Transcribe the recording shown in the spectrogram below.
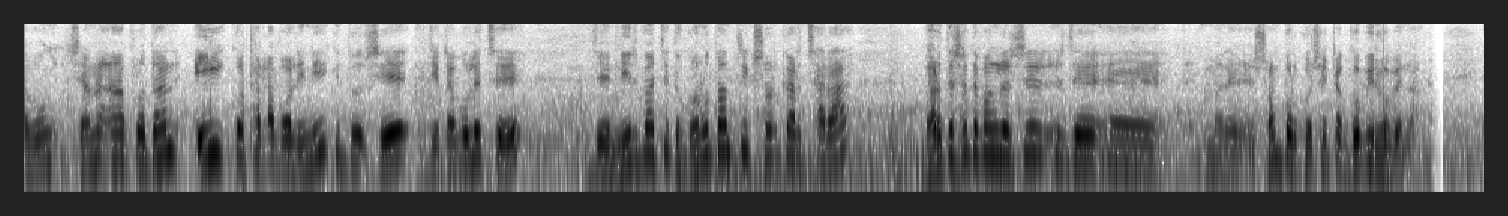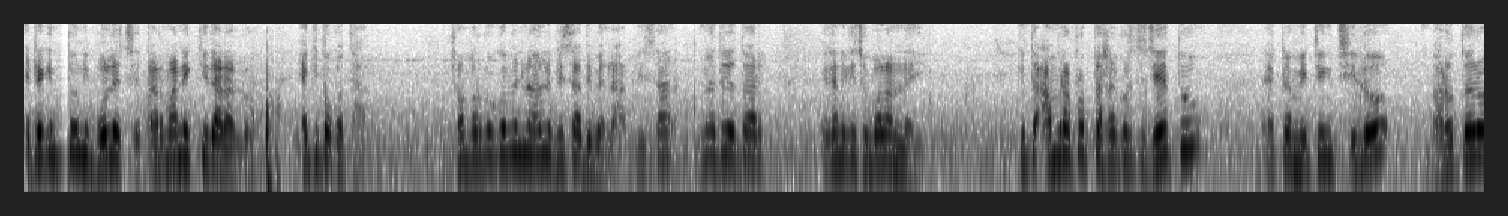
এবং সেনা প্রধান এই কথাটা বলেনি, কিন্তু সে যেটা বলেছে যে নির্বাচিত গণতান্ত্রিক সরকার ছাড়া ভারতের সাথে বাংলাদেশের যে মানে সম্পর্ক সেটা গভীর হবে না। এটা কিন্তু উনি বলেছে, তার মানে কি দাঁড়াল? একই তো কথা। সম্পর্ক গভীর না হলে ভিসা দিবে না। ভিসা না দিলে তো আর এখানে কিছু বলার নাই। কিন্তু আমরা প্রত্যাশা করছি, যেহেতু একটা মিটিং ছিল, ভারতেরও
